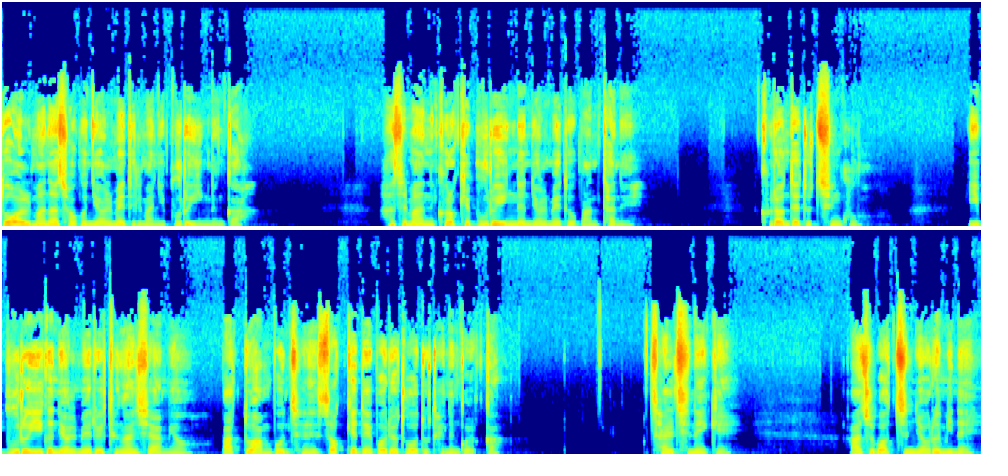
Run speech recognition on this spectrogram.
또 얼마나 적은 열매들만이 무르익는가. 하지만 그렇게 무르익는 열매도 많다네. 그런데도 친구, 이 무르익은 열매를 등한시하며 맛도 안 본 채 썩게 내버려 두어도 되는 걸까? 잘 지내게. 아주 멋진 여름이네.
